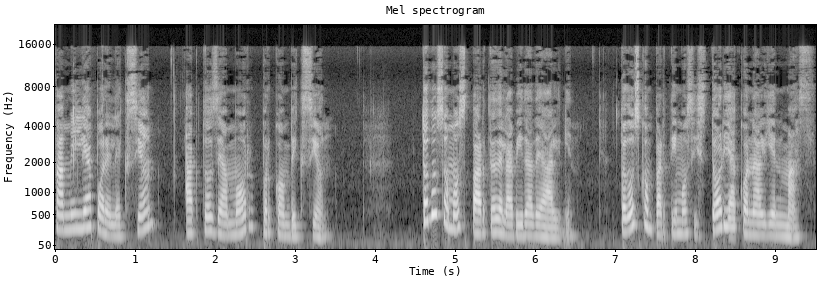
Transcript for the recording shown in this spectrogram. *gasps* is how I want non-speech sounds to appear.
Familia por elección, actos de amor por convicción. Todos somos parte de la vida de alguien. Todos compartimos historia con alguien más.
